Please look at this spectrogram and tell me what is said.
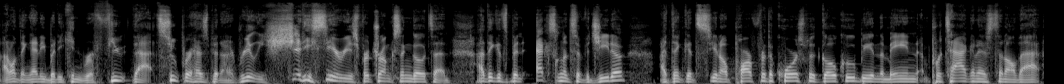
I don't think anybody can refute that. Super has been a really shitty series for Trunks and Goten. I think it's been excellent to Vegeta. I think it's, you know, par for the course with Goku being the main protagonist and all that.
